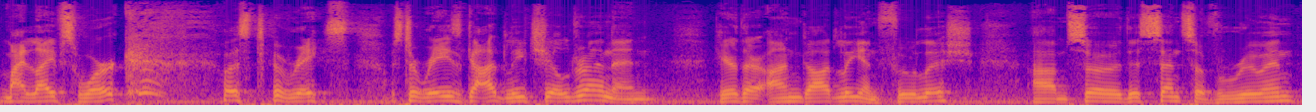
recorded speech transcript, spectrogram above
my life's work was to raise was to raise godly children and here they're ungodly and foolish. Um, so, this sense of ruin.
